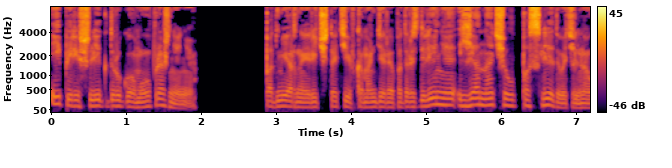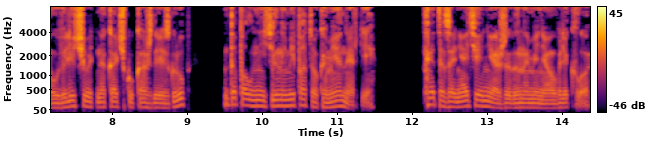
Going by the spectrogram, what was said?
и перешли к другому упражнению подмерный речитатив командира подразделения, я начал последовательно увеличивать накачку каждой из групп дополнительными потоками энергии. Это занятие неожиданно меня увлекло.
